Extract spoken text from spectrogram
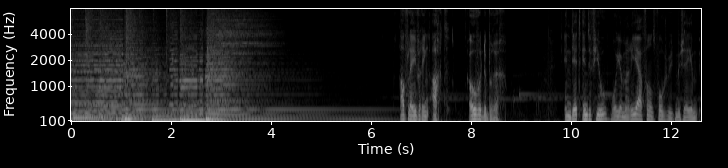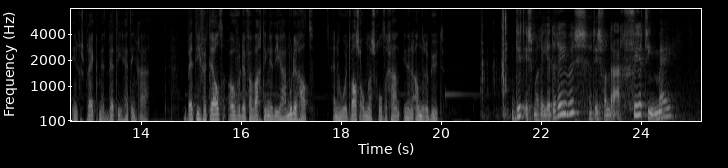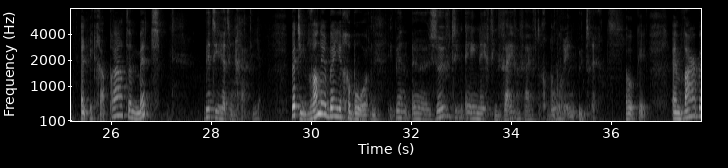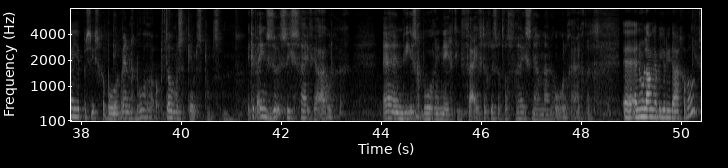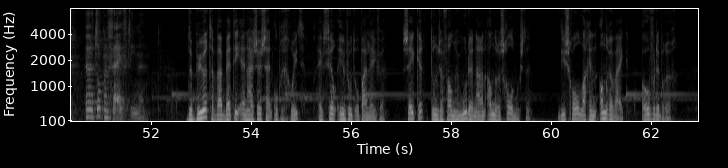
Aflevering 8 Over de brug. In dit interview hoor je Maria van het Volksbuurtmuseum in gesprek met Betty Hettinga. Betty vertelt over de verwachtingen die haar moeder had en hoe het was om naar school te gaan in een andere buurt. Dit is Maria Drewes. Het is vandaag 14 mei. En ik ga praten met. Betty Hettinga. Betty, wanneer ben je geboren? Ik ben eh 17 1 1955 geboren in Utrecht. Oké. En waar ben je precies geboren? Ik ben geboren op Thomas Kempsplantsoen. Ik heb één zus, die is vijf jaar ouder. En die is geboren in 1950, dus dat was vrij snel na de oorlog eigenlijk. Eh, en hoe lang hebben jullie daar gewoond? Eh, tot mijn vijftiende. De buurt waar Betty en haar zus zijn opgegroeid heeft veel invloed op haar leven. Zeker toen ze van hun moeder naar een andere school moesten. Die school lag in een andere wijk, over de brug.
